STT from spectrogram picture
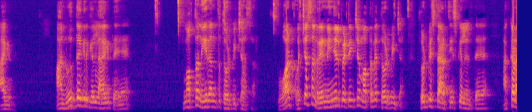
ఆగింది. ఆ నూతి దగ్గరికి వెళ్ళి ఆగితే మొత్తం నీరంతా తోడిపించేస్తారు వాట్? వచ్చేస్తాను. రెండు ఇంజలు పెట్టించే మొత్తం మీద తోడిపించాను తోడిపిస్తే అక్కడ తీసుకెళ్ళి వెళ్తే అక్కడ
